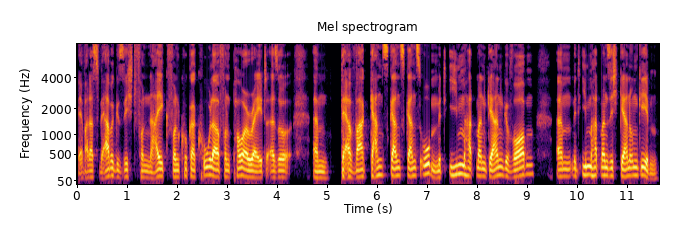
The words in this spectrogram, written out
Er war das Werbegesicht von Nike, von Coca-Cola, von Powerade. Also ähm, der war ganz, ganz, ganz oben. Mit ihm hat man gern geworben, ähm, mit ihm hat man sich gern umgeben.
